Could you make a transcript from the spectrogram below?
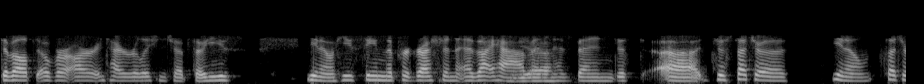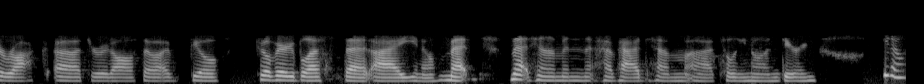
developed over our entire relationship. So he's you know he's seen the progression as I have, yeah. and has been just uh, just such a you know, such a rock uh, through it all. So I feel feel very blessed that I, you know, met met him and have had him uh, to lean on during, you know,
